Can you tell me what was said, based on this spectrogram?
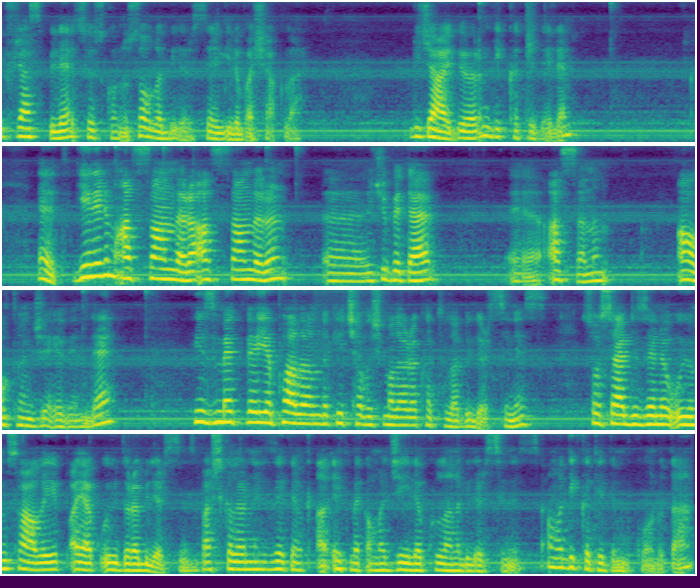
iflas bile söz konusu olabilir sevgili başaklar. Rica ediyorum dikkat edelim. Evet gelelim aslanlara. Aslanların e, Jüpiter e, aslanın 6. evinde. Hizmet ve yapı alanındaki çalışmalara katılabilirsiniz. Sosyal düzene uyum sağlayıp ayak uydurabilirsiniz. Başkalarına hizmet etmek amacıyla kullanabilirsiniz. Ama dikkat edin bu konuda.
